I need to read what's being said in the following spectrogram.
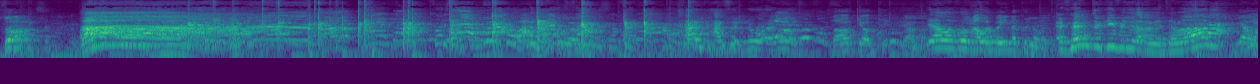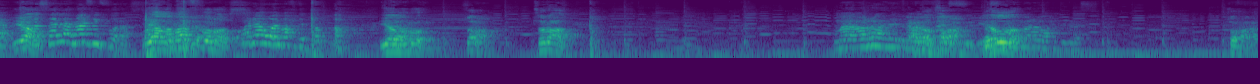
بسرعة نور أوكي أوكي يلا. يلا حاول بينا كلنا. فهمتوا كيف اللعبة تمام؟ يلا. يلا. بس هلا ما في فرص. يلا ما في فرص. وأنا أول واحدة بطلع. يلا روح. بسرعة بسرعة يلا مره واحدة بس بسرعة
